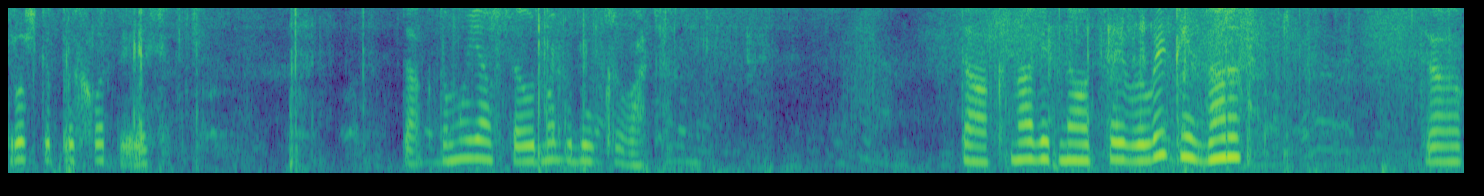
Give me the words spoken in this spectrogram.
трошки прихватились. Так, тому я все одно буду укривати. Так, навіть на оцей великий зараз. Так,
